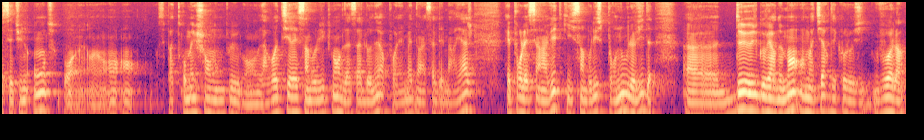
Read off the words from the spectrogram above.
c'est une honte. Bon, c'est pas trop méchant non plus. On l'a retiré symboliquement de la salle d'honneur pour les mettre dans la salle des mariages. et pour laisser un vide qui symbolise pour nous le vide euh, du gouvernement en matière d'écologie. Voilà,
